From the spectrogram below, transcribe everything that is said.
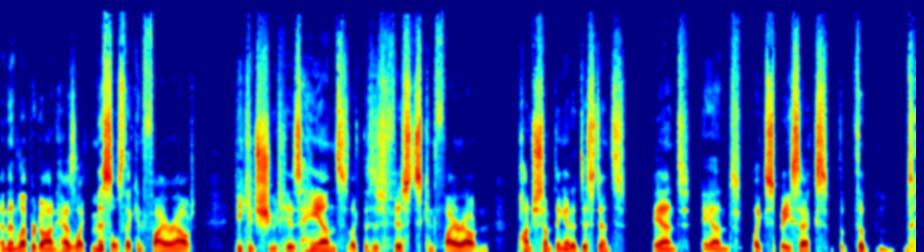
And then Leopardon has like missiles that can fire out. He can shoot his hands, like his fists can fire out and punch something at a distance. And and like SpaceX, the the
